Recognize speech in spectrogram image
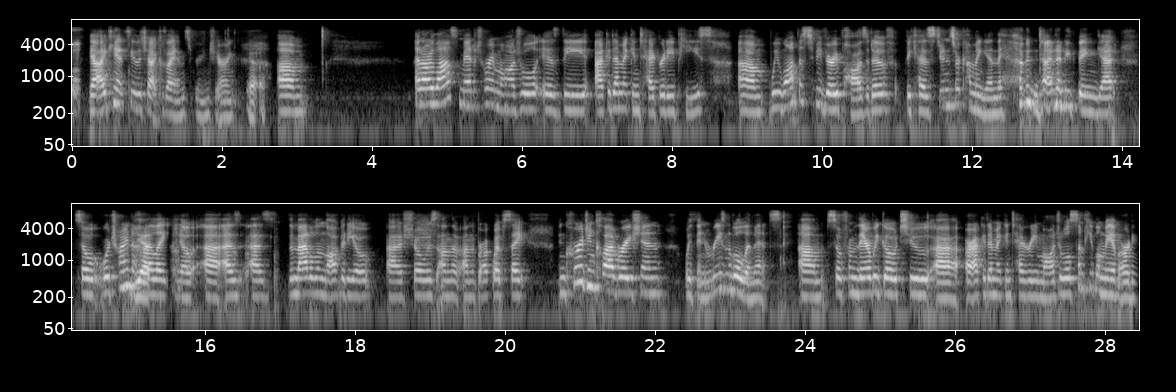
yeah, I can't see the chat because I am screen sharing. Yeah. Um, and our last mandatory module is the academic integrity piece. Um, we want this to be very positive because students are coming in, they haven't done anything yet. So we're trying to Yeah. highlight, you know, uh, as as the Madeline Law video uh, shows on the on the Brock website, encouraging collaboration within reasonable limits. Um, so from there we go to uh, our academic integrity module. Some people may have already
